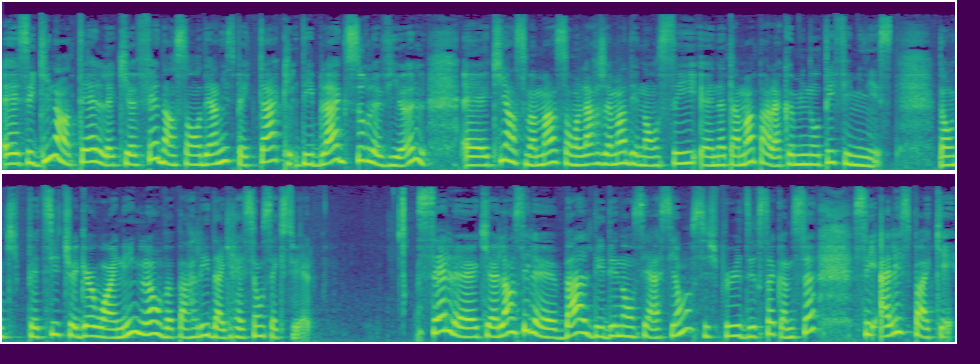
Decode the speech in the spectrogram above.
c'est Guy Nantel qui a fait dans son dernier spectacle des blagues sur le viol qui en ce moment sont largement dénoncées notamment par la communauté féministe. Donc petit trigger warning là, on va parler d'agression sexuelle. Celle euh, qui a lancé le bal des dénonciations, si je peux dire ça comme ça, c'est Alice Paquet,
